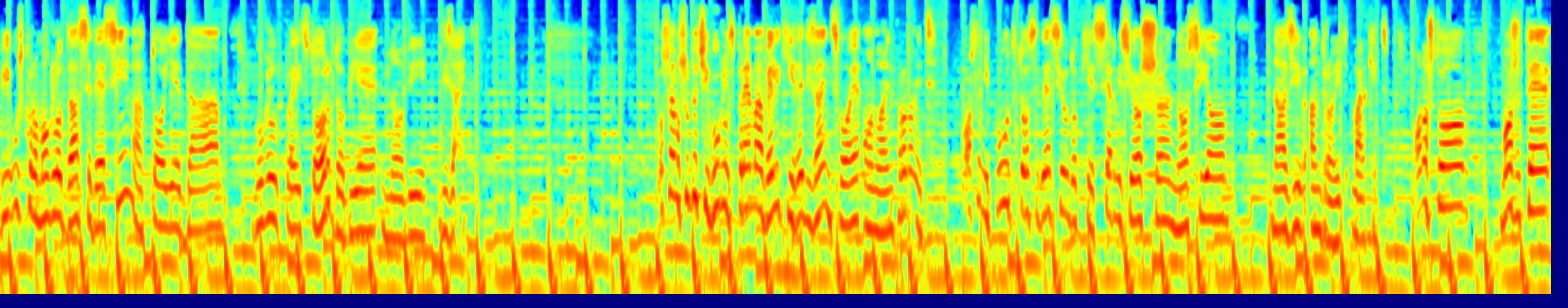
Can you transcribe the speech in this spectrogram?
bi uskoro moglo da se desi, a to je da Google Play Store dobije novi dizajn. Po svemu sudeći Google sprema veliki redizajn svoje online prodavnice. Poslednji put to se desilo dok je servis još nosio naziv Android Market. Ono što možete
